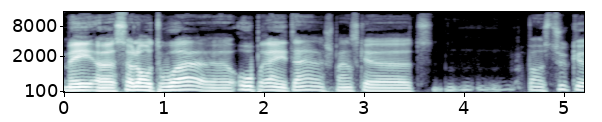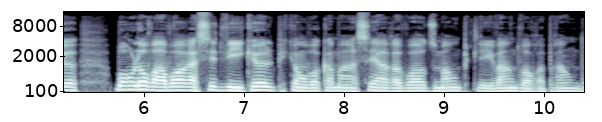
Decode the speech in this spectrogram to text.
Mais euh, selon toi, euh, au printemps, je pense que. tu- Penses-tu que, bon, là, on va avoir assez de véhicules, puis qu'on va commencer à revoir du monde, puis que les ventes vont reprendre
